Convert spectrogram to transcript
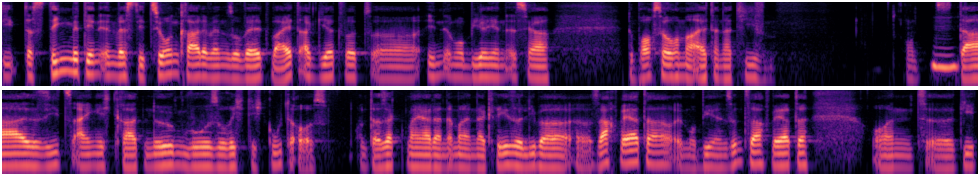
die, das Ding mit den Investitionen, gerade wenn so weltweit agiert wird äh, in Immobilien, ist ja, du brauchst ja auch immer Alternativen. Und mhm. da sieht es eigentlich gerade nirgendwo so richtig gut aus. Und da sagt man ja dann immer in der Krise lieber äh, Sachwerte, Immobilien sind Sachwerte und äh, die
